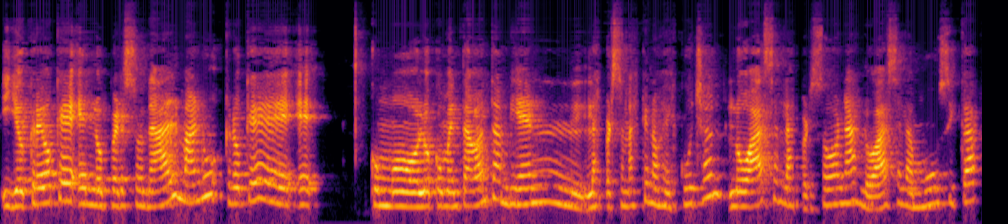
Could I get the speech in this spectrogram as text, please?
Y yo creo que en lo personal, Manu, creo que eh, como lo comentaban también las personas que nos escuchan, lo hacen las personas, lo hace la música,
